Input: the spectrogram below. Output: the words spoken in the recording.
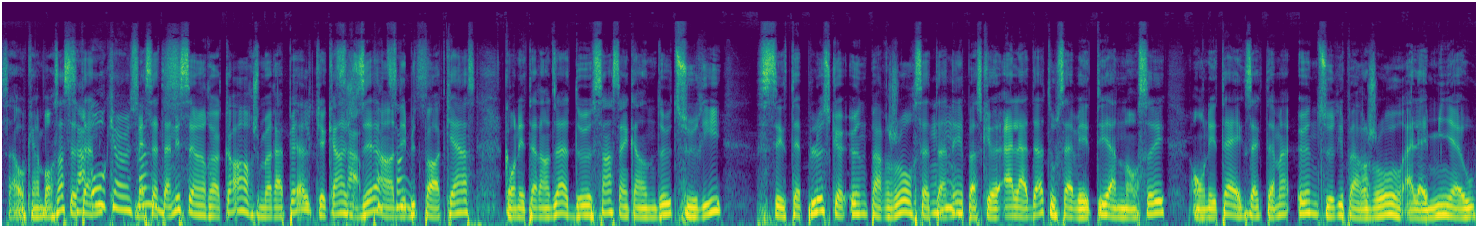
Ça n'a aucun bon sens. Ça Cette n'a année- aucun Mais sens. cette année, c'est un record. Je me rappelle que quand Ça je a disais en début de sens. podcast qu'on était rendu à 252 tueries, c'était plus qu'une par jour cette Mhm. année parce qu'à la date où ça avait été annoncé, on était à exactement une tuerie par jour à la mi-août.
